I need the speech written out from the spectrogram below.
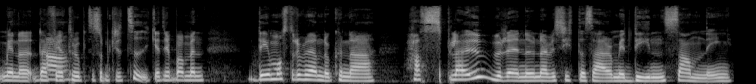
menar, därför Ja. jag tar upp det som kritik. Att jag bara, men det måste du väl ändå kunna haspla ur dig nu när vi sitter så här med din sanning.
